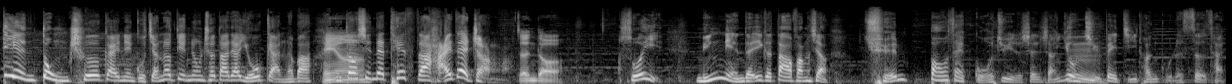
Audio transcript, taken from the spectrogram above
电动车概念股。讲到电动车，大家有感了吧？你到现在 Tesla 还在涨啊！真的。所以明年的一个大方向，全包在国巨的身上，又具备集团股的色彩，嗯、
